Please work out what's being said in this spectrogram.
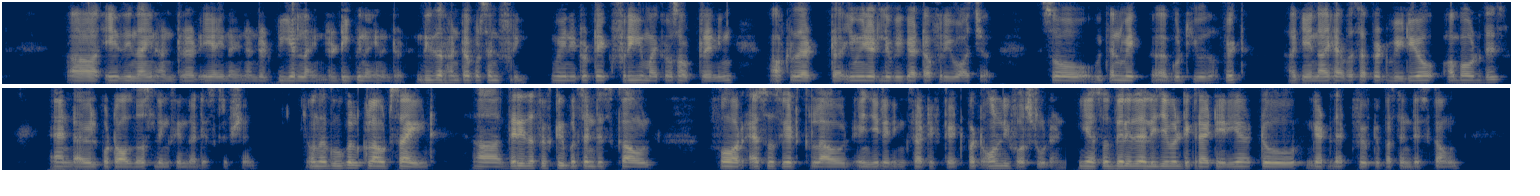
uh, AZ900, AI900, PL900, DP900 these are 100% free. We need to take free Microsoft training. After that uh, immediately we get a free voucher. So we can make a good use of it. Again I have a separate video about this and I will put all those links in the description. On the Google Cloud side uh, there is a 50% discount for associate cloud engineering certificate but only for students yeah so there is eligibility criteria to get that 50% discount.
